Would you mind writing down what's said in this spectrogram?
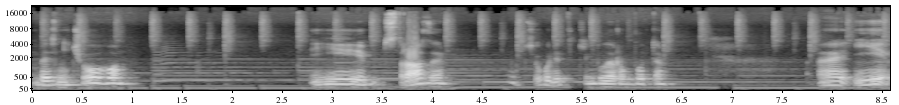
без нічого. І стрази. Сьогодні такі були роботи. Е, І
